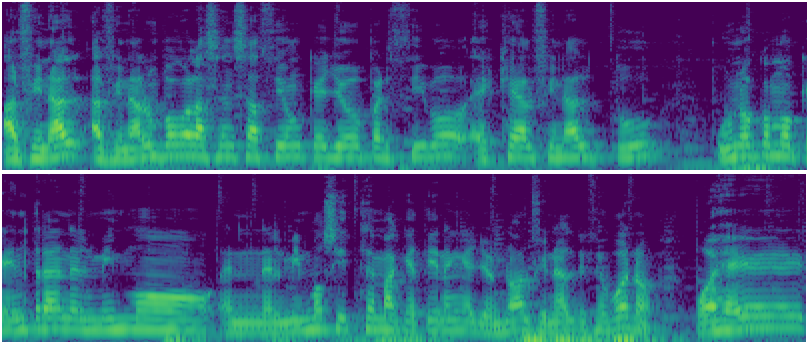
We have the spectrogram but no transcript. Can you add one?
Al final, al final un poco la sensación que yo percibo es que al final tú, uno como que entra en el mismo, en el mismo sistema que tienen ellos, ¿no? Al final dices, bueno, pues he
